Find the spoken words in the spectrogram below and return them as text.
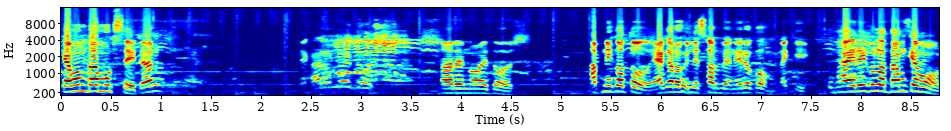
কেমন দাম উঠছে এটার? সাড়ে নয় দশ। আপনি কত? এগারো হইলে ছাড়বেন, এরকম নাকি? ভাইয়ের এগুলোর দাম কেমন?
